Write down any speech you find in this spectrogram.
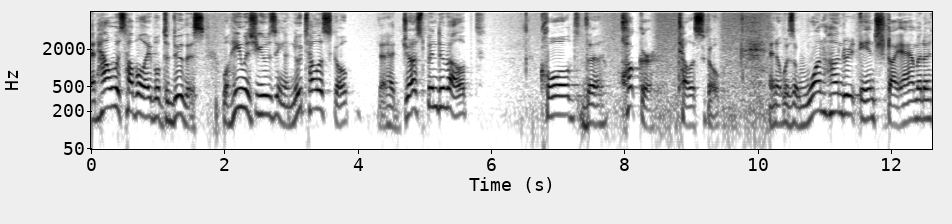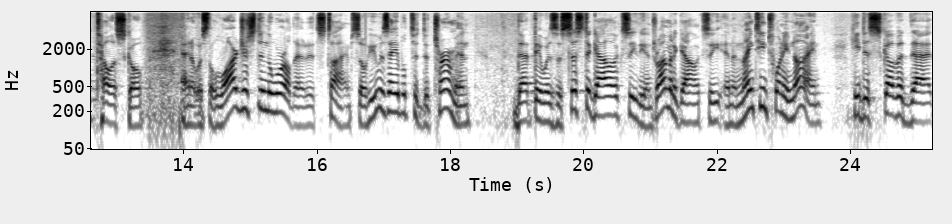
And how was Hubble able to do this? Well, he was using a new telescope that had just been developed called the Hooker telescope. And it was a 100 inch diameter telescope, and it was the largest in the world at its time. So he was able to determine that there was a sister galaxy, the Andromeda Galaxy, and in 1929, he discovered that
